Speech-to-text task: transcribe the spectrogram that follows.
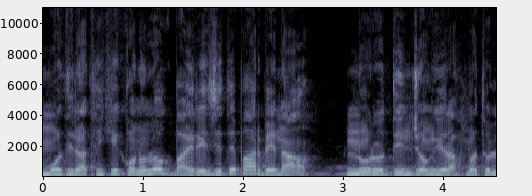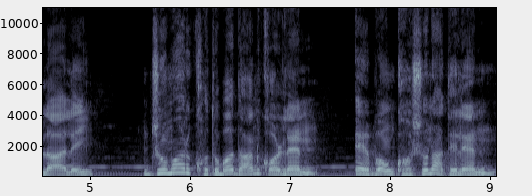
মদিনা থেকে কোনো লোক বাইরে যেতে পারবে না। নুরুদ্দিন জঙ্গি রহমতুল্লাহ আলী জুমার খতুবা দান করলেন। এবং ঘোষণা দিলেন,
